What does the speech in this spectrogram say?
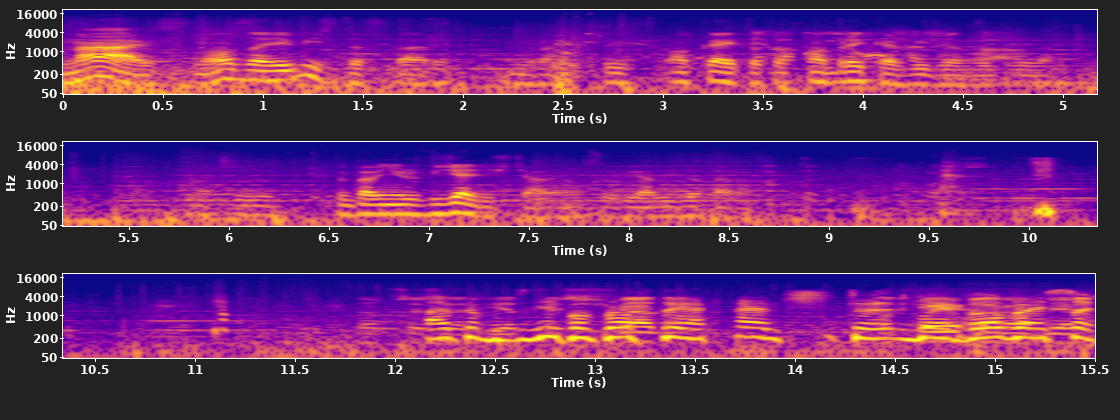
nice, no zajebiste stary. Dobra, czyli okej, to to fabrykę widzę w ogóle. Znaczy, wy pewnie już widzieliście, ale no ja widzę teraz. Dobrze, Ale że to brzmi jesteś po prostu świadom. jak ten. To, nie, twojej wyobraź chorobie. sobie,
